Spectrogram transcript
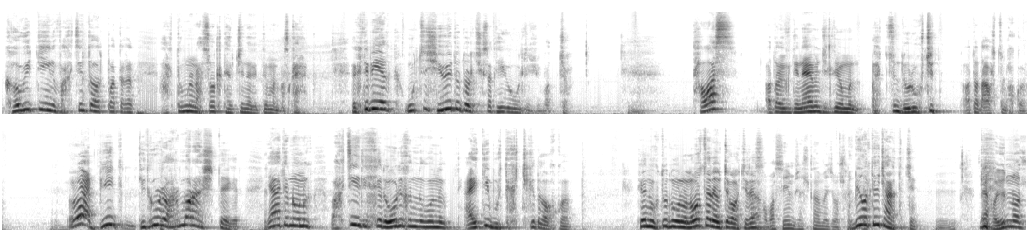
ковидын вакцинтай холбоотойгоор ард түмэн нь асуудал тавьж байна гэдэг нь бас гайхаад. Гэхдээ би яг үндсэн шивэдүүд бол ч ихсад хийгээгүй л гэж бодож байгаа. 5-аас одоо юу гэдэг 8 жилийн өмнө очисон дөрвөгчд одоо даварцсан байхгүй. Өө би дэлгүүрээр ормоор штэ гэд. Яа тэр нүг вакцин хийхээр өөрийнх нь нөгөө нэг ID бүртгэгч гэдэг байгаа байхгүй. Тэгээ нөхдүүд нөгөө нууцаар явж байгаа учраас бас ийм шалтгаан байж болох юм. Би бол тэгж хардаж байна. Яг нь ер нь бол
